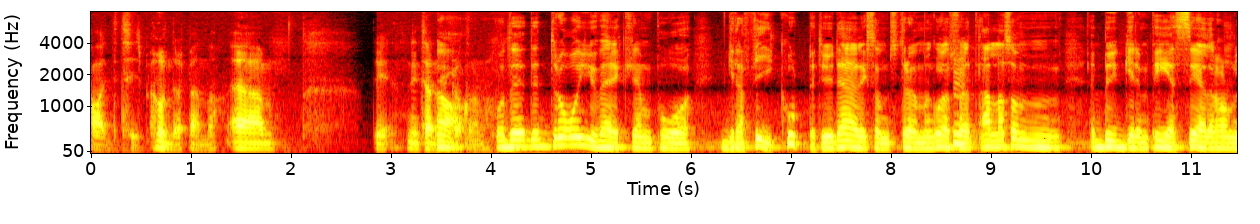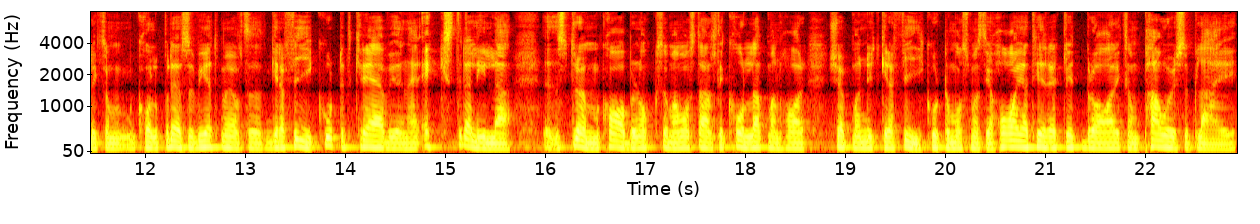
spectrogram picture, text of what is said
ja, inte 10 spänn, 100 spänn då. Um, det är Nintendo vi pratar Ja, om. och det, det drar ju verkligen på grafikkortet. Det är ju där liksom strömmen går. För att alla som bygger en PC eller har någon liksom koll på det så vet man ju ofta att grafikkortet kräver ju den här extra lilla eh, strömkabeln också. Man måste alltid kolla att man har, köper man nytt grafikkort då måste man se, har jag tillräckligt bra liksom power supply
